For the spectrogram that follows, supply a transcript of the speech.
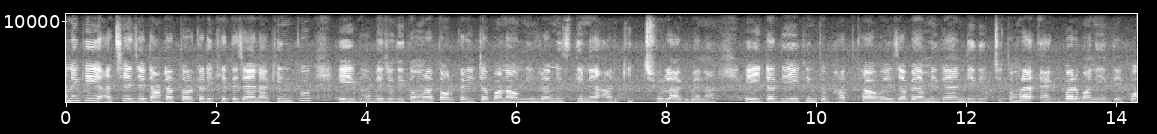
অনেকেই আছে যে ডাঁটার তরকারি খেতে চায় না, কিন্তু এইভাবে যদি তোমরা তরকারিটা বানাও, নিরামিষ দিনে আর কিচ্ছু লাগবে না। এইটা দিয়েই কিন্তু ভাত খাওয়া হয়ে যাবে, আমি গ্যারান্টি দিচ্ছি। তোমরা একবার বানিয়ে দেখো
